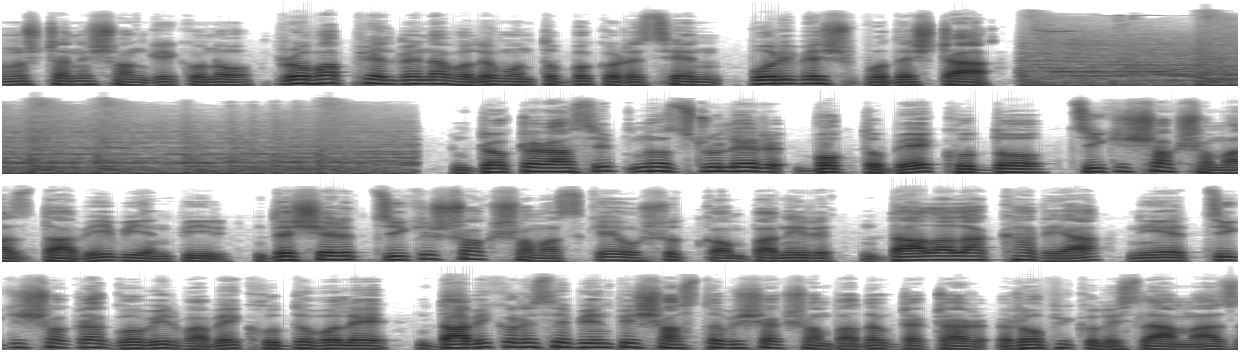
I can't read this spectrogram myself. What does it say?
অনুষ্ঠানের সঙ্গে কোনো প্রভাব ফেলবে না বলে মন্তব্য করেছেন পরিবেশ উপদেষ্টা। ডক্টর আসিফ নজরুলের বক্তব্যে ক্ষুব্ধ চিকিৎসক সমাজ দাবি বিএনপির। দেশের চিকিৎসক সমাজকে ওষুধ কোম্পানির দালাল আখ্যা দেয়া নিয়ে চিকিৎসকরা গভীরভাবে ক্ষুব্ধ বলে দাবি করেছে বিএনপির স্বাস্থ্য বিষয়ক সম্পাদক ডক্টর রফিকুল ইসলাম। আজ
